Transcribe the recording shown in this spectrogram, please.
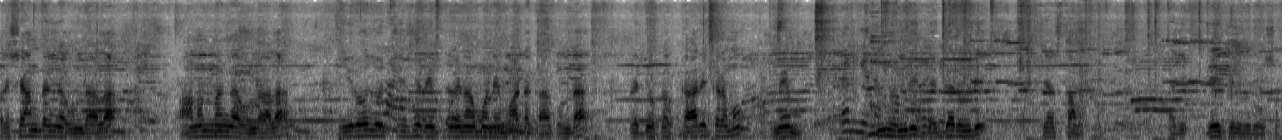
ప్రశాంతంగా ఉండాలా ఆనందంగా ఉండాలా? ఈరోజు వచ్చేసి రేపు పోయినాము అనే మాట కాకుండా ప్రతి ఒక్క కార్యక్రమం మేము నుండి దగ్గరుండి చేస్తాము. అది జై తెలుగుదేశం.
